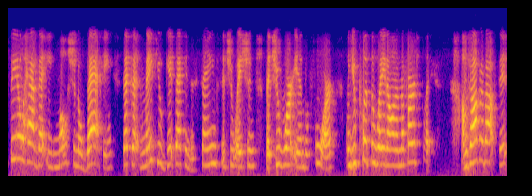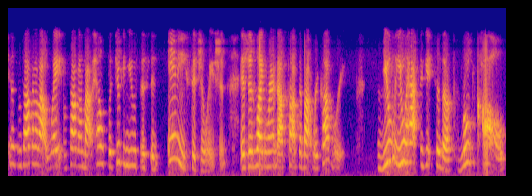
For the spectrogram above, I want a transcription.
still have that emotional backing that could make you get back in the same situation that you were in before when you put the weight on in the first place. I'm talking about fitness, I'm talking about weight, I'm talking about health, but you can use this in any situation. It's just like Randolph talked about recovery. You you have to get to the root cause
